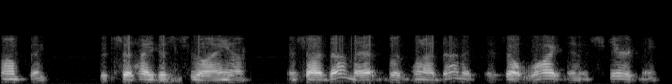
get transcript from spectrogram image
something that said, "Hey, this is who I am." And so I done that, but when I done it, it felt right and it scared me.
